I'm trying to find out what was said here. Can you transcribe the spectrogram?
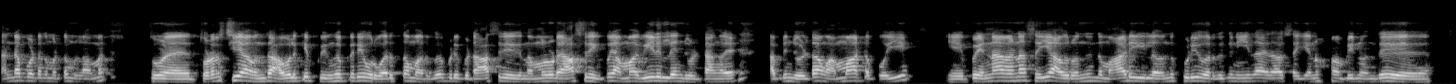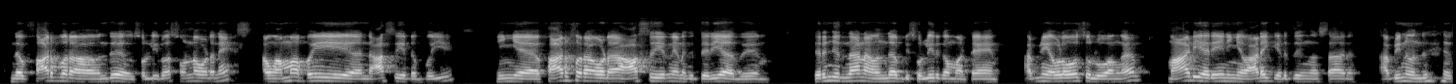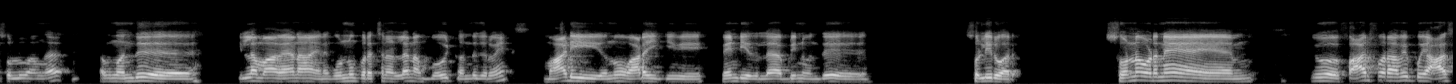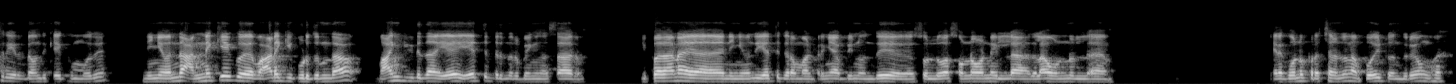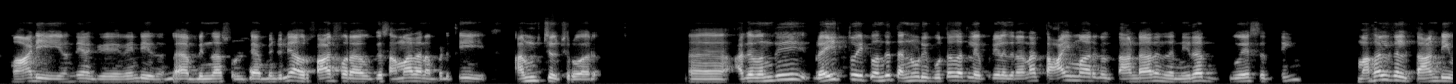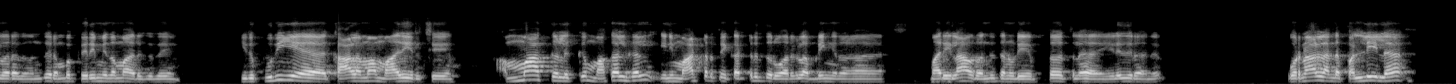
சண்டை போட்டது மட்டும் இல்லாம தொடர்ச்சியா வந்து அவளுக்கே மிகப்பெரிய ஒரு வருத்தமா இருக்கும். இப்படிப்பட்ட ஆசிரியர் நம்மளோட ஆசிரியருக்கு போய் அம்மா வீடு இல்லைன்னு சொல்லிட்டாங்களே அப்படின்னு சொல்லிட்டு அவங்க அம்மாட்ட போய் இப்ப என்ன வேணா செய்ய. அவர் வந்து இந்த மாடியில வந்து குடி வர்றதுக்கு நீ தான் ஏதாவது செய்யணும் அப்படின்னு வந்து இந்த ஃபார்பரா வந்து சொல்லிடுவா. சொன்ன உடனே அவங்க அம்மா போய் அந்த ஆசிரியர்கிட்ட போய் நீங்க ஃபார்பராவோட ஆசிரியர்னு எனக்கு தெரியாது. தெரிஞ்சிருந்தா நான் வந்து அப்படி சொல்லியிருக்க மாட்டேன். அப்படின்னு எவ்வளவோ சொல்லுவாங்க. மாடி அறையை நீங்க வாடகைக்கு எடுத்துங்க சார். அப்படின்னு வந்து சொல்லுவாங்க. அவங்க வந்து இல்லம்மா வேணாம். எனக்கு ஒன்றும் பிரச்சனை இல்லை. நான் போயிட்டு வந்துக்கிறேன். மாடி ஒன்றும் வாடகைக்கு வேண்டியதில்லை. அப்படின்னு வந்து சொல்லிடுவாரு. சொன்ன உடனே ஃபார்ஃபராகவே ஃபார்ஃபராவே போய் ஆசிரியர்கிட்ட வந்து கேட்கும்போது நீங்க வந்து அன்னைக்கே வாடகைக்கு கொடுத்துருந்தா வாங்கிக்கிட்டு தான் ஏ ஏத்துட்டு இருந்திருப்பீங்களா சார். இப்பதானே நீங்க வந்து ஏத்துக்கிற மாட்டீங்க அப்படின்னு வந்து சொல்லுவா. சொன்ன உடனே இல்ல அதெல்லாம் ஒண்ணும் இல்ல. எனக்கு ஒன்றும் பிரச்சனை இல்லை. நான் போயிட்டு வந்துடுவேன் உங்க மாடி வந்து எனக்கு வேண்டியது இல்லை அப்படின்னு தான் சொல்லிட்டேன் அப்படின்னு சொல்லி அவர் ஃபார்ஃபராவுக்கு சமாதானப்படுத்தி அனுப்பிச்சு வச்சிருவாரு. அதை வந்து பிரைத் ஒயிட் வந்து தன்னுடைய புத்தகத்துல எப்படி எழுதுறான்னா தாய்மார்கள் தாண்டாத இந்த நிற துவேஷத்தை மகள்கள் தாண்டி வர்றது வந்து ரொம்ப பெருமிதமா இருக்குது. இது புதிய காலமா மாறிடுச்சு அம்மாக்களுக்கு மகள்கள் இனி மாற்றத்தை கற்று தருவார்கள் அப்படிங்கிற மாதிரிலாம் அவர் வந்து தன்னுடைய புத்தகத்துல எழுதுறாரு. ஒரு நாள் அந்த பள்ளியில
